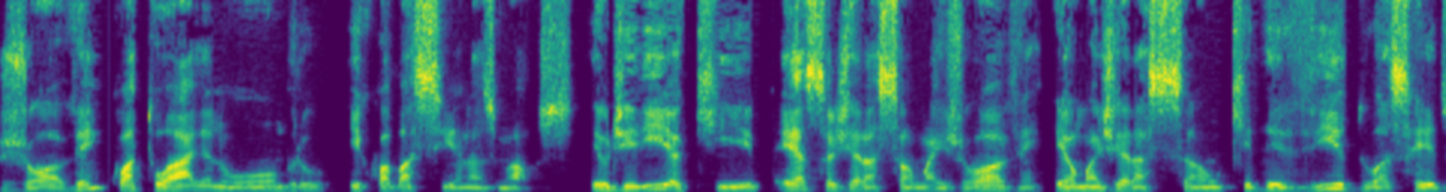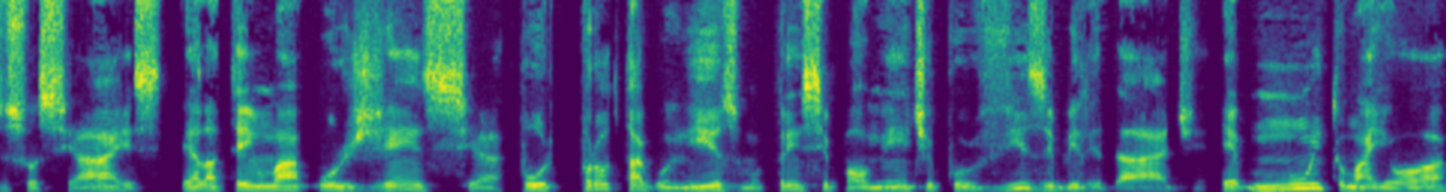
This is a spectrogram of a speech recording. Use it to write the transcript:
jovem, com a toalha no ombro e com a bacia nas mãos. Eu diria que essa geração mais jovem é uma geração que, devido às redes sociais, ela tem uma urgência por protagonismo, principalmente por visibilidade, é muito maior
